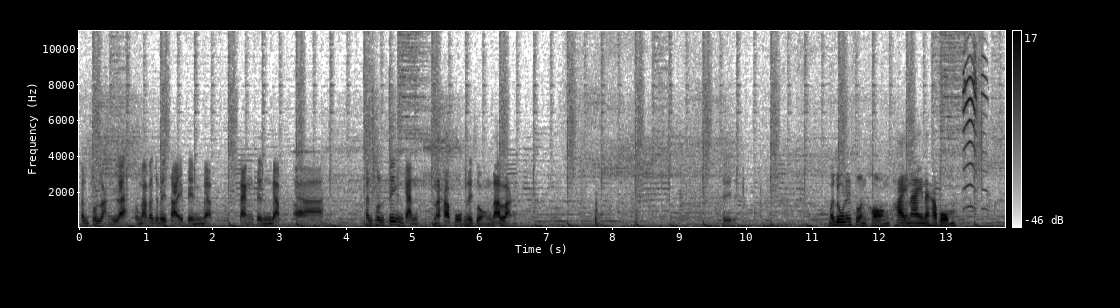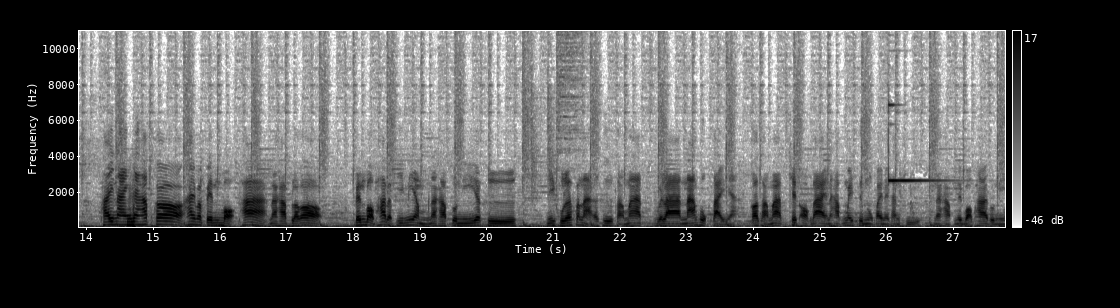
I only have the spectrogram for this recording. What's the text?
กันชนหลังอยู่แล้วส่วนมากก็จะไปใส่เป็นแบบแต่งเป็นแบบอ่ากันชนซิ่งกันนะครับ ผมในส่วนของด้านหลังมาดูในส่วนของภายในนะครับผม ภายในนะครับก็ให้มาเป็นเบาะผ้านะครับ แล้วก็ เป็นเบาะผ้าแบบพรีเมียมนะครับตัวนี้ก็คือมีคุณลักษณะก็คือสามารถเวลาน้ำหกใส่เนี่ยก็สามารถเช็ดออกได้นะครับ ไม่ซึมลงไปในทันทีนะครับในเบาะผ้าตัวนี้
